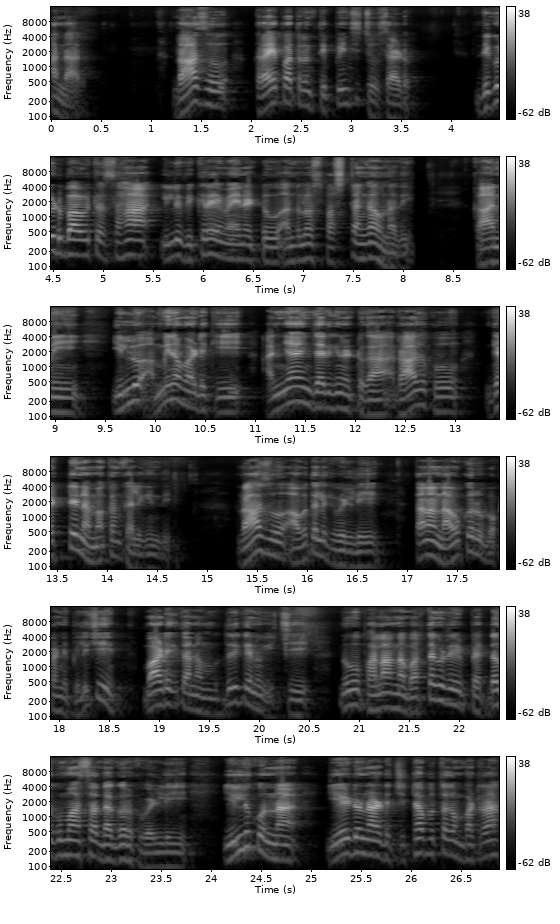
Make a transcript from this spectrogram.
అన్నారు. రాజు క్రయపత్రం తిప్పించి చూశాడు. దిగుడు బావితో సహా ఇల్లు విక్రయమైనట్టు అందులో స్పష్టంగా ఉన్నది. కానీ ఇల్లు అమ్మిన వాడికి అన్యాయం జరిగినట్టుగా రాజుకు గట్టి నమ్మకం కలిగింది. రాజు అవతలికి వెళ్ళి తన నౌకరు ఒకరిని పిలిచి వాడికి తన ముద్రికను ఇచ్చి నువ్వు ఫలానా వర్తకుడి పెద్ద గుమాస్తా దగ్గరకు వెళ్ళి ఇల్లుకున్న ఏడు నాటి చిట్టా పుస్తకం పట్రా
